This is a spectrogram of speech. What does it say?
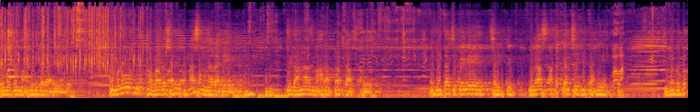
ते माझं माहेरघर आहे. आणि म्हणून हा बालशाहीर पुन्हा सांगणार आहे. जे गाणं आज महाराष्ट्रात गाजतंय. गीताचे कवी साहित्य विलास पाठक यांचं गीत आहे. लग बग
